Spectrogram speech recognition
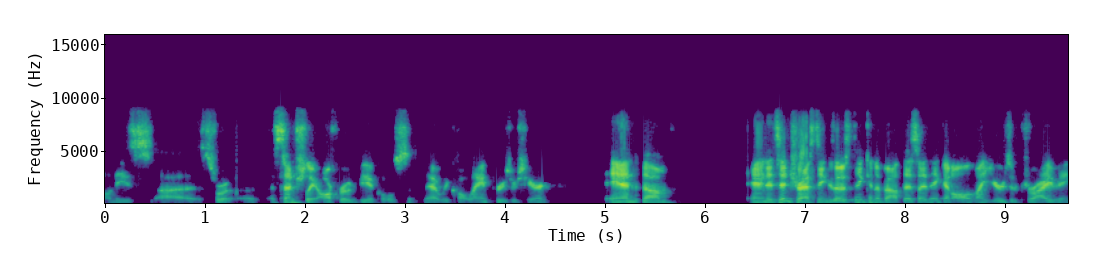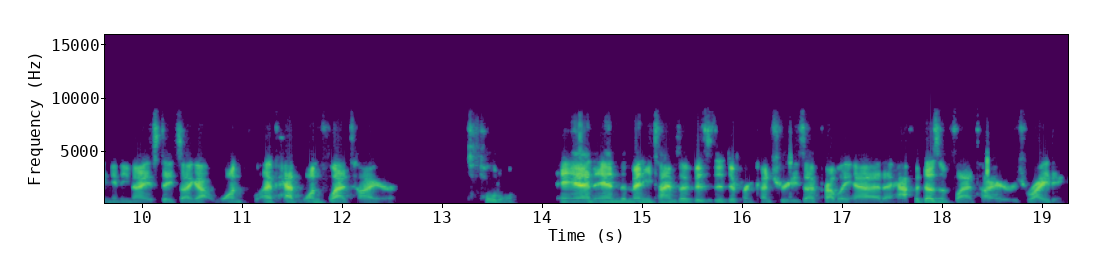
on these uh, sort of essentially off-road vehicles that we call Land Cruisers here. And um, and it's interesting because I was thinking about this. I think in all my years of driving in the United States, I got one. I've had one flat tire total and and the many times I've visited different countries, I've probably had a half a dozen flat tires riding,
